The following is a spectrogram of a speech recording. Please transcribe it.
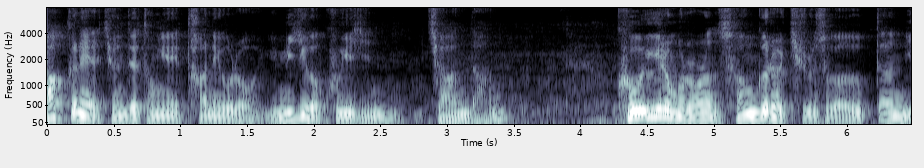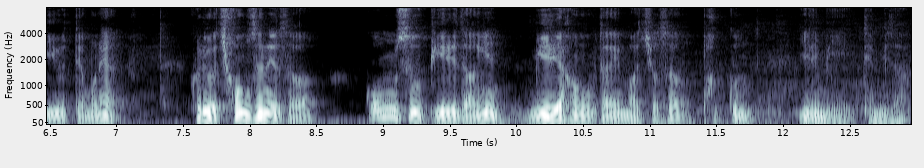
박근혜 전 대통령의 탄핵으로 이미지가 구겨진 자한당 그 이름으로는 선거를 치를 수가 없다는 이유 때문에 그리고 총선에서 꼼수 비례당인 미래한국당에 맞춰서 바꾼 이름이 됩니다.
